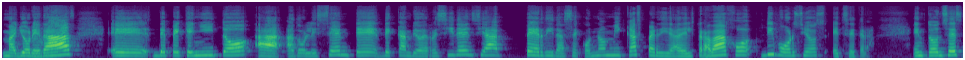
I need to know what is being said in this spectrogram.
mayor. edad, eh, de pequeñito a adolescente, de cambio de residencia, pérdidas económicas, pérdida del trabajo, divorcios, etcétera. Entonces,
